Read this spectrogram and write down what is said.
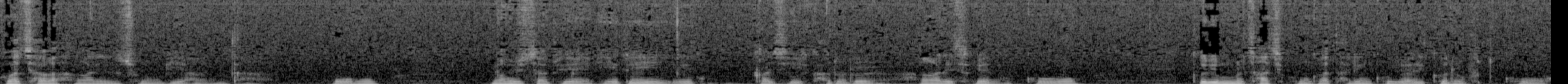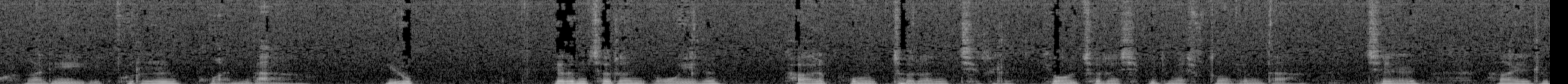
4. 입구가 작은 항아리를 준비한다. 5. 명주자루에 1의 7가지 가루를 항아리 속에 넣고 끓인 물 40분과 달인 고 10근을 붓고 항아리 입구를 봉한다. 6. 여름철은 5일, 가을 봄철은 7일, 겨울철은 10일이면 숙성된다. 7. 항아리를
